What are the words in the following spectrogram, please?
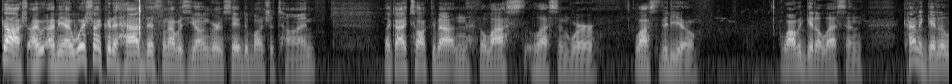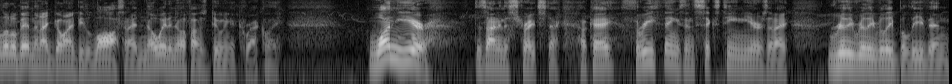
gosh, I, I mean, I wish I could have had this when I was younger and saved a bunch of time. Like I talked about in the last lesson where, last video, where I would get a lesson, kind of get it a little bit, and then I'd go and I'd be lost, and I had no way to know if I was doing it correctly. One year designing the straight stick, okay? Three things in 16 years that I really, really, really believe in.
